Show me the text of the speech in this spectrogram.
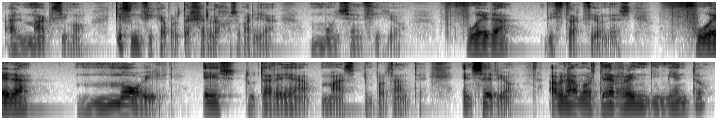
al máximo. ¿Qué significa protegerla, José María? Muy sencillo. Fuera distracciones, fuera móvil. Es tu tarea más importante. En serio, hablamos de rendimiento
